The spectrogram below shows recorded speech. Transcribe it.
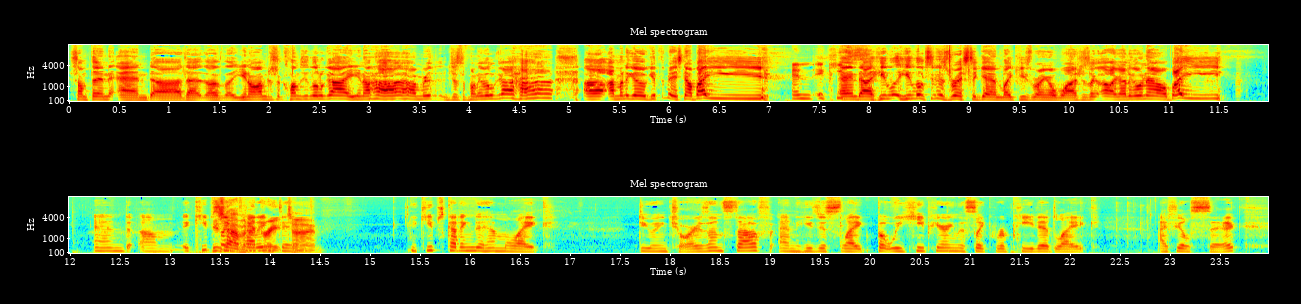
something, and uh, that uh, you know I'm just a clumsy little guy. You know, ha, ha, I'm really, just a funny little guy. Ha, ha. Uh, I'm gonna go get the vase now. Bye. And it keeps And uh, he he looks at his wrist again, like he's wearing a watch. He's like, oh, I gotta go now. Bye. and um it keeps he's like having a great to time. It keeps cutting to him like doing chores and stuff, and he's just like, but we keep hearing this like repeated like, "I feel sick."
